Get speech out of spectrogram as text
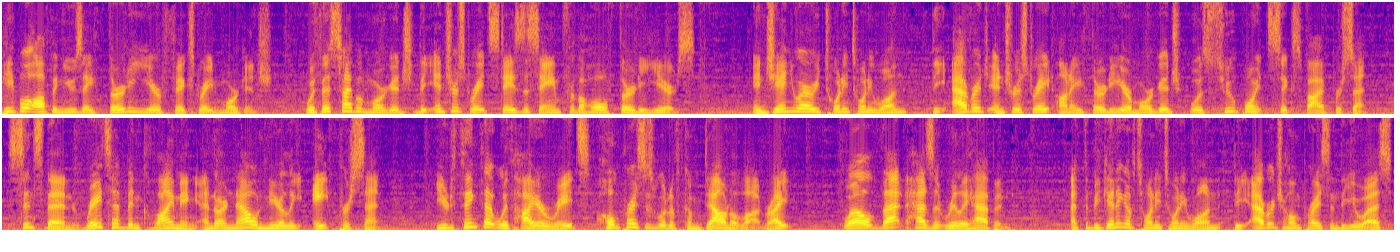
people often use a 30 year fixed rate mortgage. With this type of mortgage, the interest rate stays the same for the whole 30 years. In January 2021, the average interest rate on a 30 year mortgage was 2.65%. Since then, rates have been climbing and are now nearly 8%. You'd think that with higher rates, home prices would have come down a lot, right? Well, that hasn't really happened. At the beginning of 2021, the average home price in the US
